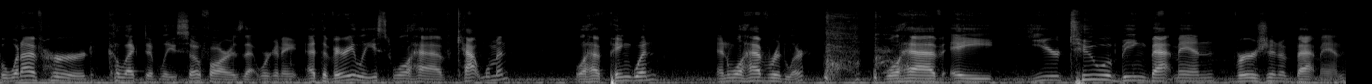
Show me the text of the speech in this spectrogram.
But what I've heard collectively so far is that we're gonna, at the very least, we'll have Catwoman, we'll have Penguin, and we'll have Riddler. we'll have a year two of being Batman version of Batman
